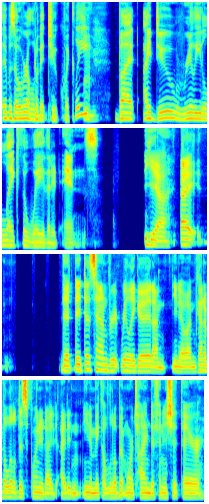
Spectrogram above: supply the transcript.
it was over a little bit too quickly. Mhm. But i do really like the way that it ends Yeah, I that it does sound re- really good. I'm, you know, I'm kind of a little disappointed. I I didn't, you know, make a little bit more time to finish it there.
